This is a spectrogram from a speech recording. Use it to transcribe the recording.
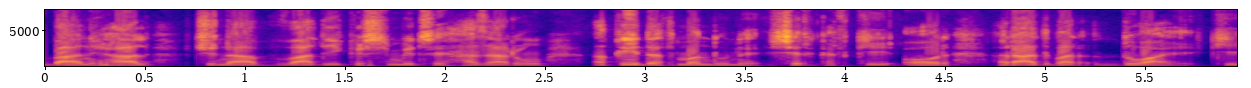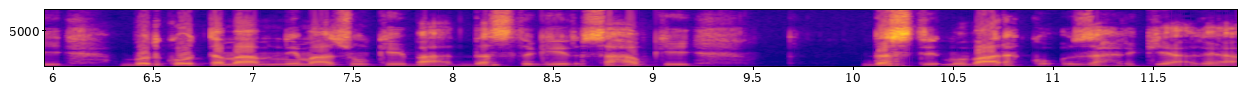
बानहाल चिनाब वादी कश्मीर से हज़ारों अकीदतमंदों ने शिरकत की और रात भर दुआएँ की बुध को तमाम नमाजों के बाद दस्तगीर साहब की दस्त मुबारक को ज़ाहिर किया गया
